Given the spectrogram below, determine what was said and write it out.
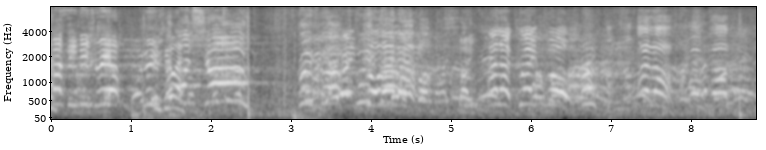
Massive injury up! Move behind! One show! Move behind! Great ball, Ella! Ella, great! Ella! Ella! Ella!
